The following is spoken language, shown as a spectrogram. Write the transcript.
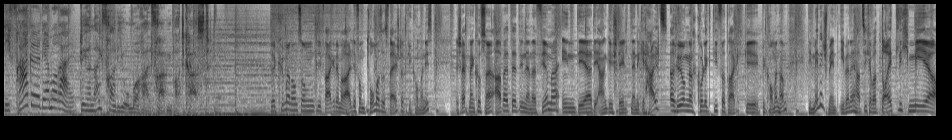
Die Frage der Moral. Der Live-Radio Moralfragen-Podcast. Wir kümmern uns um die Frage der Moral, die vom Thomas aus Freistadt gekommen ist. Er schreibt, mein Cousin arbeitet in einer Firma, in der die Angestellten eine Gehaltserhöhung nach Kollektivvertrag bekommen haben. Die Management-Ebene hat sich aber deutlich mehr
